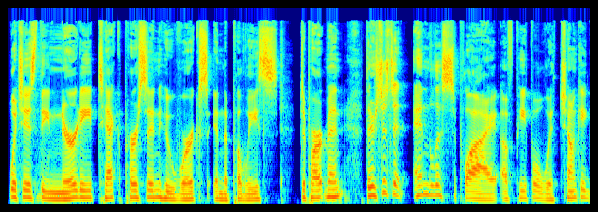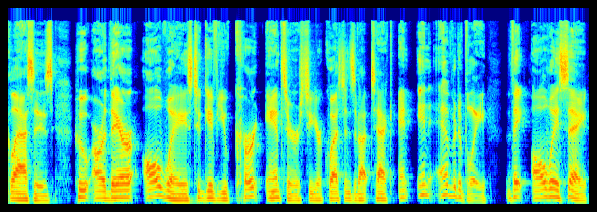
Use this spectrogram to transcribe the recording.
which is the nerdy tech person who works in the police department. There's just an endless supply of people with chunky glasses who are there always to give you curt answers to your questions about tech. And inevitably, they always say,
